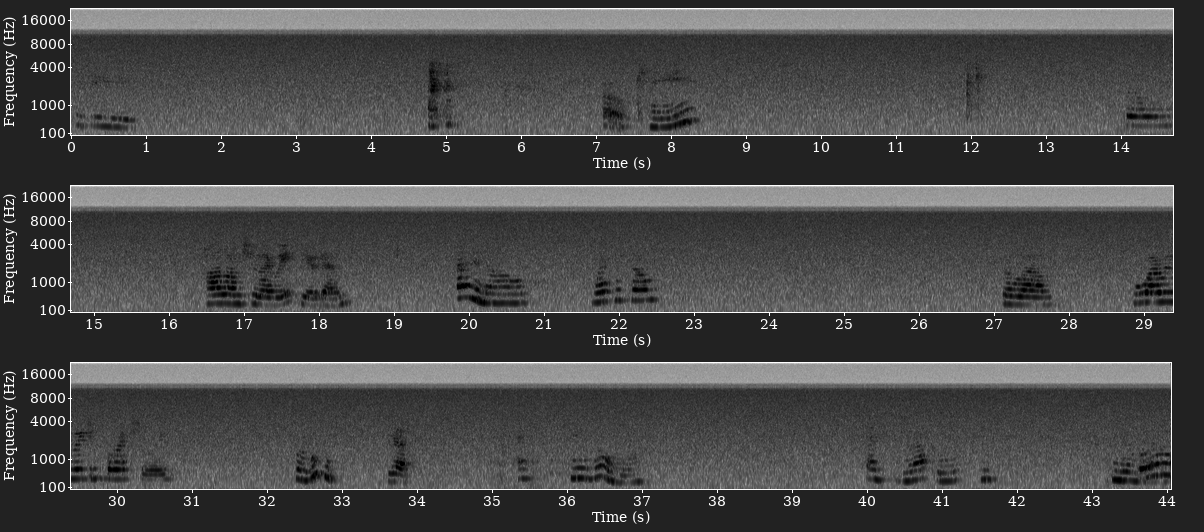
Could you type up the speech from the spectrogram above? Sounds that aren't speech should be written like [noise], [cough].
Maybe Okay. So, how long should I wait here then? I don't know. Wait until So, um, who are we waiting for actually? for who? Yes. I think you know him. And Draco. You know Draco. Oh,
